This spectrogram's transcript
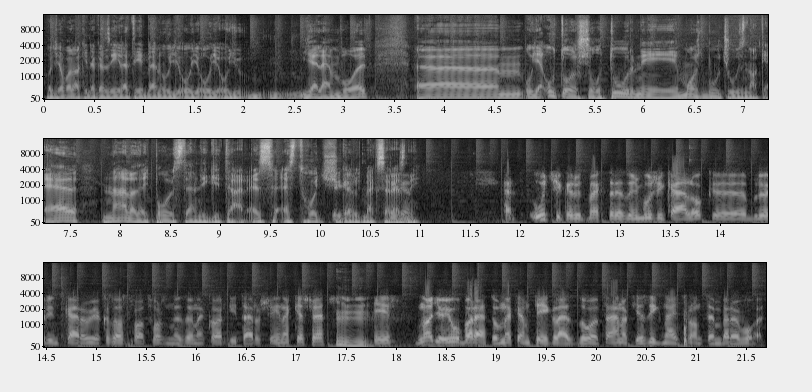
hogyha valakinek az életében úgy, úgy, úgy, úgy jelen volt. Uh, ugye utolsó turné, most búcsúznak el, nálad egy Paul Stanley gitár. Ez, ezt hogy sikerült megszerezni? Igen. Hát úgy sikerült megszerezni, hogy muzsikálok, Blőrinc Károly vagyok az Asphalt Horseman zenekar gitáros énekese, hmm. és nagyon jó barátom nekem Téglász Zoltán, aki az Ignite frontembere volt.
